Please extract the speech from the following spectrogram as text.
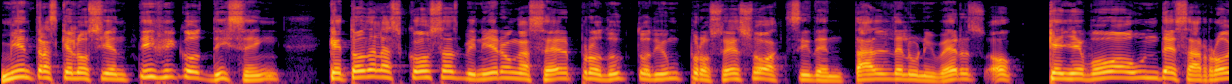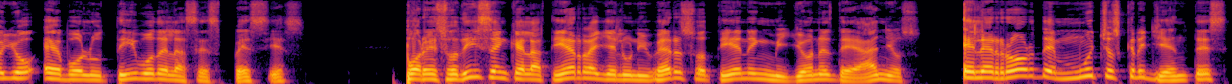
mientras que los científicos dicen que todas las cosas vinieron a ser producto de un proceso accidental del universo que llevó a un desarrollo evolutivo de las especies. Por eso dicen que la Tierra y el universo tienen millones de años. El error de muchos creyentes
